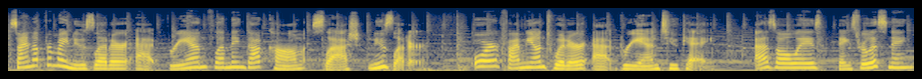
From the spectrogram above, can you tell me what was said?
sign up for my newsletter at briannefleming.com slash newsletter, or find me on Twitter at brianne2k. As always, thanks for listening.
